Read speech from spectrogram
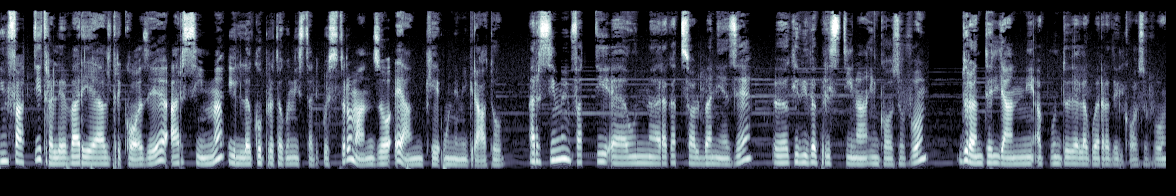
Infatti, tra le varie altre cose, Arsim, il coprotagonista di questo romanzo, è anche un emigrato. Arsim infatti è un ragazzo albanese eh, che vive a Pristina, in Kosovo, durante gli anni appunto della guerra del Kosovo.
